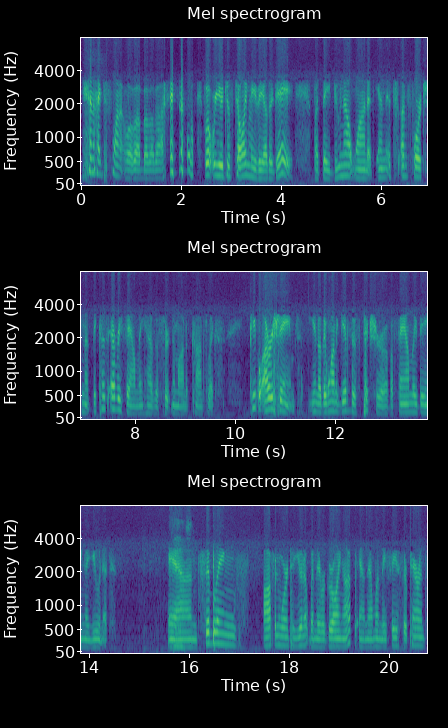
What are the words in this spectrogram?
And I just want to, blah, blah, blah, blah. blah. what were you just telling me the other day? But they do not want it. And it's unfortunate because every family has a certain amount of conflicts people are ashamed. You know, they want to give this picture of a family being a unit. And yes. siblings often weren't a unit when they were growing up, and then when they face their parents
